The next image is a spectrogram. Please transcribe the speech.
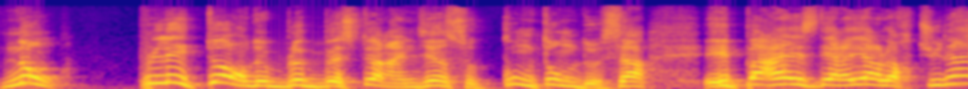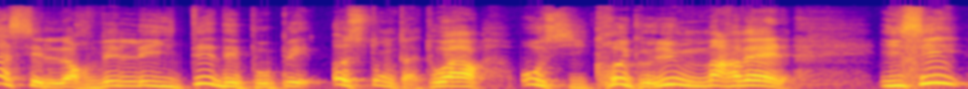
Non, pléthore de blockbusters indiens se contentent de ça et paraissent derrière leur tunasse et leur velléité d'épopée ostentatoire aussi creux que du Marvel. Ici,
